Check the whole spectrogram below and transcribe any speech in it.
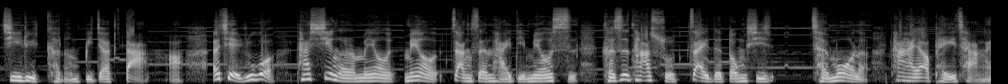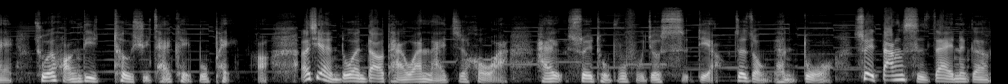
几率可能比较大。啊！而且如果他幸而没有没有葬身海底，没有死，可是他所在的东西沉没了，他还要赔偿哎，除非皇帝特许才可以不赔啊！而且很多人到台湾来之后啊，还水土不服就死掉，这种很多，所以当时在那个。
